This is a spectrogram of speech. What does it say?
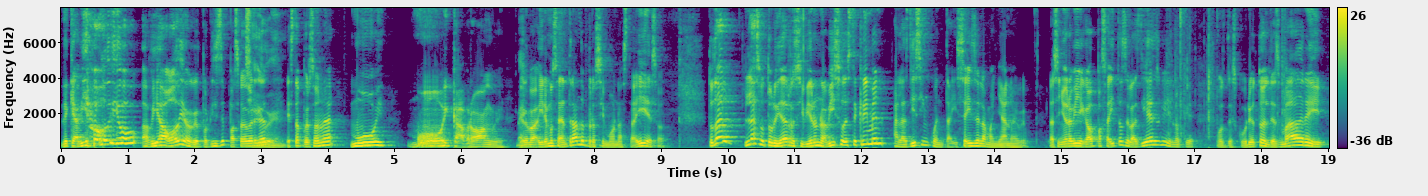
de que había odio, había odio, güey, porque sí se pasó de verga. Esta persona muy, muy cabrón, güey. Venga. Iremos adentrando, pero Simón, hasta ahí eso. Total, las autoridades recibieron aviso de este crimen a las 10.56 de la mañana, güey. La señora había llegado pasaditas de las 10, güey, en lo que pues descubrió todo el desmadre y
